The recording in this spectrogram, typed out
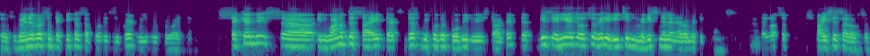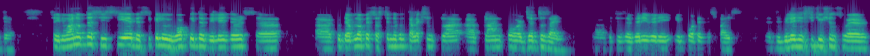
So, so whenever some technical support is required, we, we provide them. Second is uh, in one of the site that's just before the COVID we started, that this area is also very rich in medicinal and aromatic plants. Lots of spices are also there. So in one of the CCA, basically we work with the villagers uh, uh, to develop a sustainable collection pl- uh, plan for Zanthoxylum, uh, which is a very, very important spice. The village institutions were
